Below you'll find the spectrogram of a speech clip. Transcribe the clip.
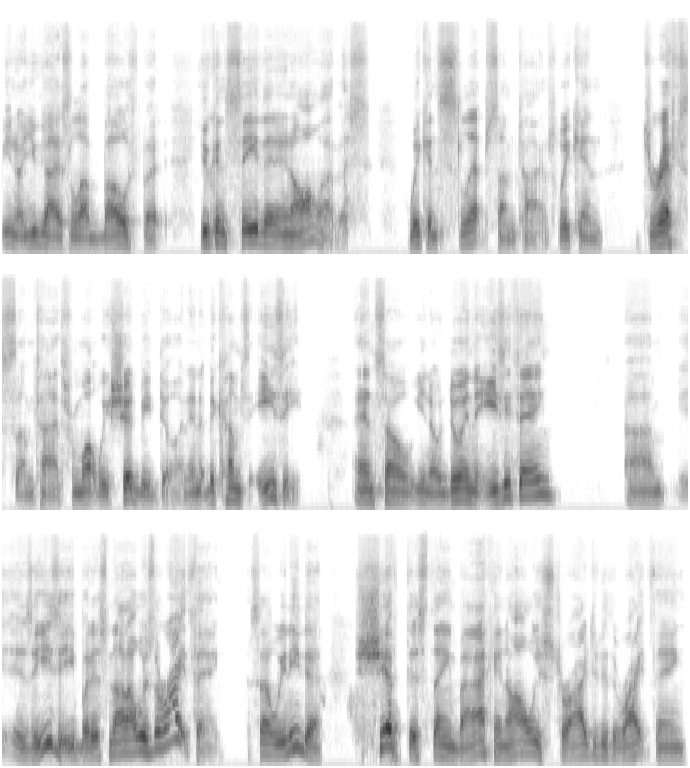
you know you guys love both, but you can see that in all of us, we can slip sometimes. We can drift sometimes from what we should be doing, and it becomes easy. And so you know, doing the easy thing um, is easy, but it's not always the right thing. So we need to shift this thing back and always strive to do the right thing,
